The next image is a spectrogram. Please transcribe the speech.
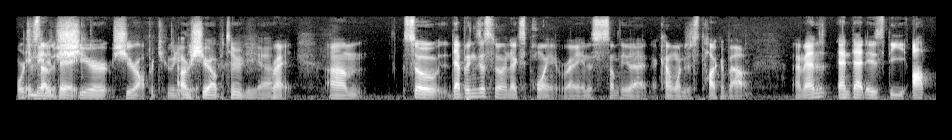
or just made out it of big. sheer sheer opportunity. Our sheer opportunity. Yeah. Right. Um, so that brings us to our next point, right? And this is something that I kind of want to just talk about, um, and, and that is the op-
